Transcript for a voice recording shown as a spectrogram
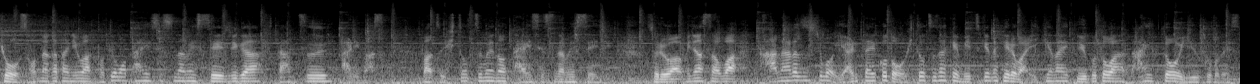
今日そんな方にはとても大切なメッセージが2つあります。まず1つ目の大切なメッセージ。それは皆さんは必ずしもやりたいことを1つだけ見つけなければいけないということはないということです。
